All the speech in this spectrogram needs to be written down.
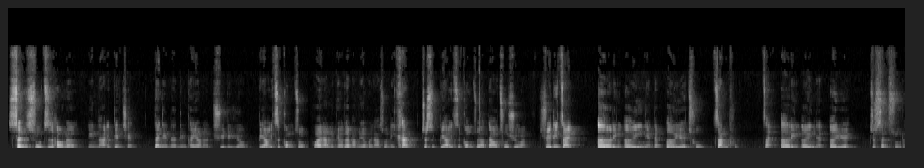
胜诉之后呢，你拿一点钱带你的女朋友呢去旅游，不要一直工作。”后来他女朋友在旁边就回答说：“你看，就是不要一直工作，要带我出去玩。”学弟在二零二一年的二月初占卜，在二零二一年二月就胜诉了，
